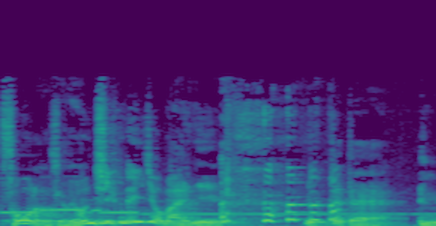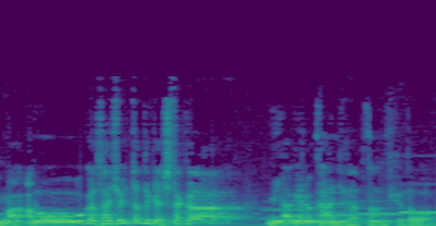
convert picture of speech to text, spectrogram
そうなんですよ。40年以上前に 行っててまああの僕が最初行った時は下から見上げる感じだったんですけど、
